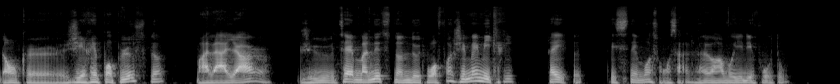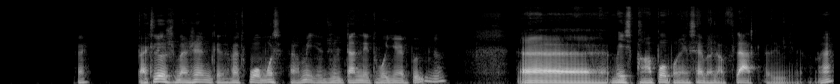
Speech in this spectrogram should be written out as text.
Donc, euh, j'irai pas plus, là. Mais ailleurs, j'ai eu, tu sais, à un tu donnes deux, trois fois. J'ai même écrit, hey, tes cinémas sont sales. J'avais envoyé des photos. Fait que là, j'imagine que ça fait trois mois que c'est fermé. Il a dû le temps de nettoyer un peu. Là. Euh, mais il ne se prend pas pour un 7-up flat, lui. Hein?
